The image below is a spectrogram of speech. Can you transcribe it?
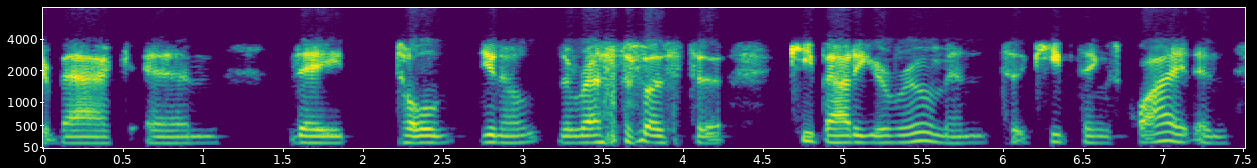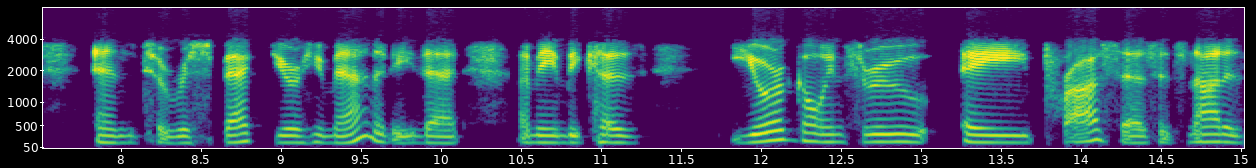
your back and they told you know the rest of us to keep out of your room and to keep things quiet and and to respect your humanity that i mean because you're going through a process it's not as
